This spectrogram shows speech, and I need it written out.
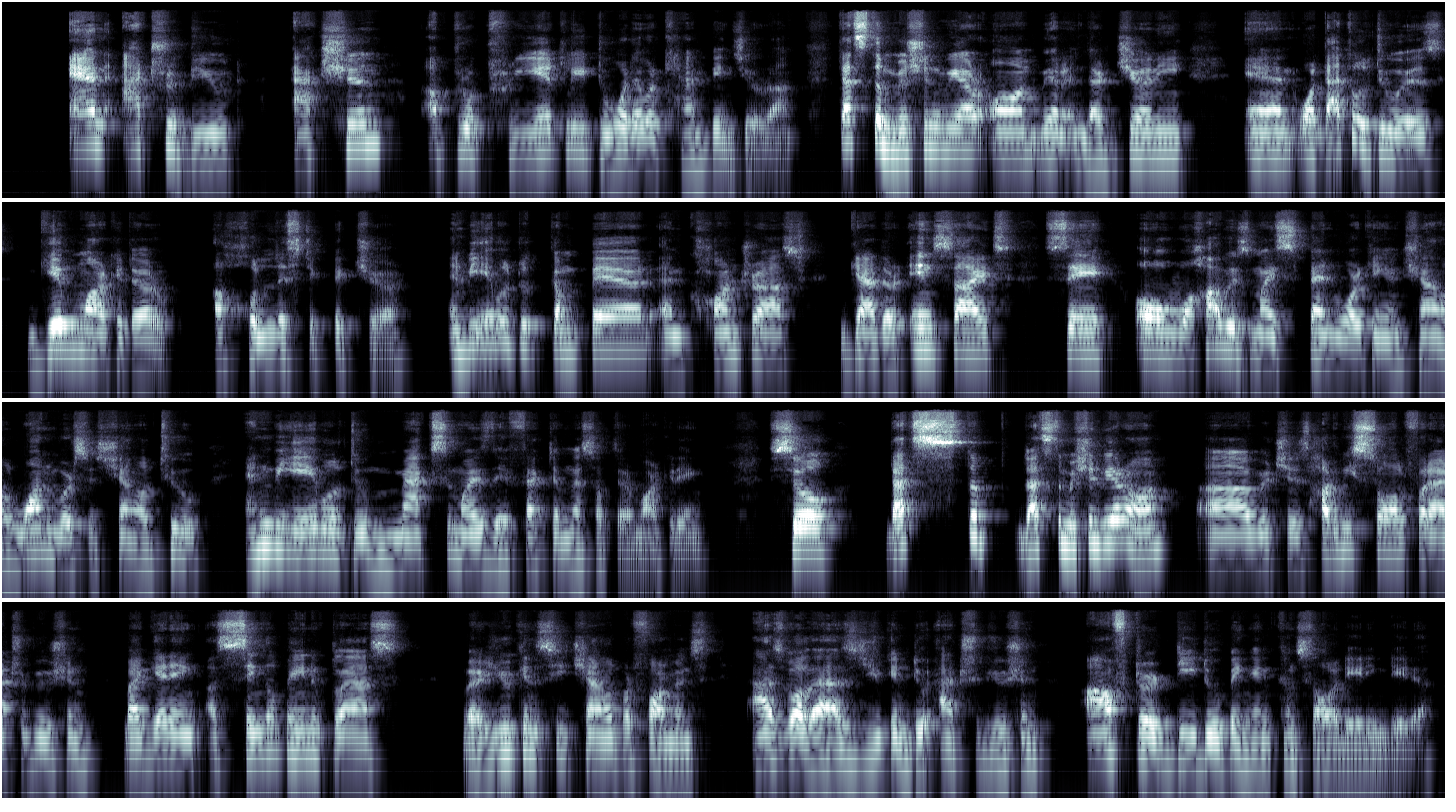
and attribute action appropriately to whatever campaigns you run. That's the mission we are on. We are in that journey. And what that will do is give marketer a holistic picture and be able to compare and contrast, gather insights, say, oh, well, how is my spend working in channel one versus channel two, and be able to maximize the effectiveness of their marketing. So that's the that's the mission we are on, uh, which is how do we solve for attribution by getting a single pane of glass where you can see channel performance as well as you can do attribution after deduping and consolidating data.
